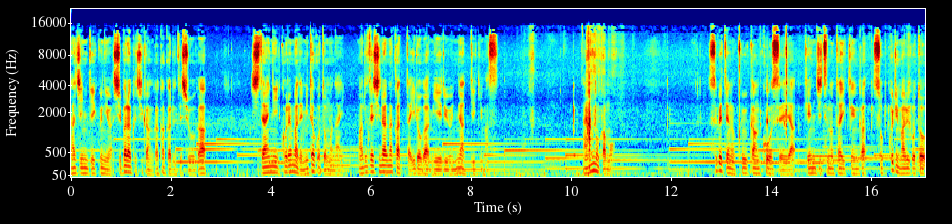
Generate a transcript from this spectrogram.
馴染んでいくにはしばらく時間がかかるでしょうが次第にこれまで見たこともないまるで知らなかった色が見えるようになっていきます。何もかも全ての空間構成や現実の体験がそっくり丸ごと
